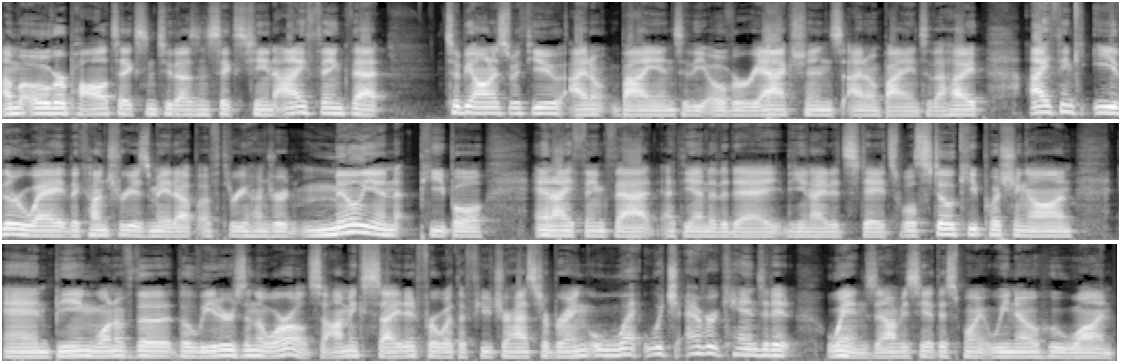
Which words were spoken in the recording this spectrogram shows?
I'm over politics in 2016. I think that to be honest with you, I don't buy into the overreactions. I don't buy into the hype. I think either way, the country is made up of 300 million people. And I think that at the end of the day, the United States will still keep pushing on and being one of the, the leaders in the world. So I'm excited for what the future has to bring, wh- whichever candidate wins. And obviously at this point, we know who won.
